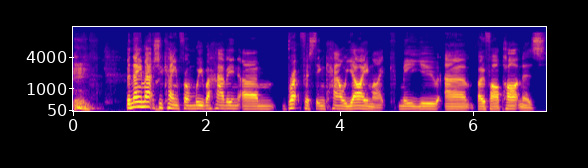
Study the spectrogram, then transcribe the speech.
The name actually came from we were having um, breakfast in Khao Yai, Mike, me, you, um, both our partners,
